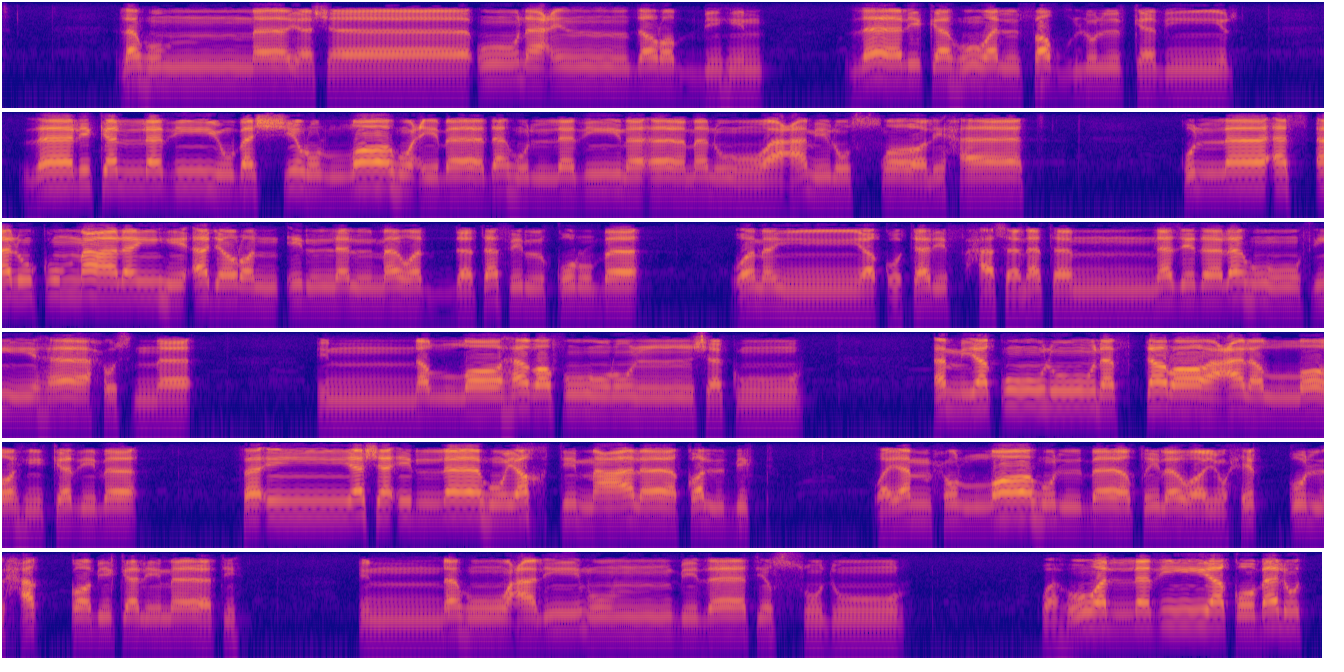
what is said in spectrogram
لَهُم مَّا يَشَاءُونَ عِندَ رَبِّهِمْ. ذَلِكَ هُوَ الْفَضْلُ الْكَبِيرُ. ذَلِكَ الَّذِي يُبَشِّرُ اللَّهُ عِبَادَهُ الَّذِينَ آمَنُوا وَعَمِلُوا الصَّالِحَاتِ. قُل لَّا أَسْأَلُكُمْ عَلَيْهِ أَجْرًا إِلَّا الْمَوَدَّةَ فِي الْقُرْبَى وَمَن يَقْتَرِفْ حَسَنَةً نَّزِدْ لَهُ فِيهَا حُسْنًا إِنَّ اللَّهَ غَفُورٌ شَكُورٌ. أَمْ يَقُولُونَ افْتَرَى عَلَى اللَّهِ كَذِبًا فَإِن يَشَأِ اللَّهُ يَخْتِمْ عَلَى قَلْبِكَ وَيَمْحُو اللَّهُ الْبَاطِلَ وَيُحِقُّ الْحَقَّ بِكَلِمَاتِهِ إِنَّهُ عَلِيمٌ بِذَاتِ الصُّدُورِ وَهُوَ الَّذِي يَقْبَلُ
